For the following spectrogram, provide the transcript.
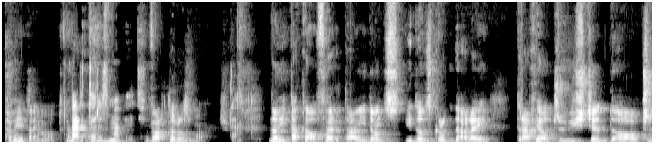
Pamiętajmy o tym. Warto rozmawiać. Warto rozmawiać. Tak. No i taka oferta, idąc, idąc krok dalej, trafia oczywiście do, czy,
